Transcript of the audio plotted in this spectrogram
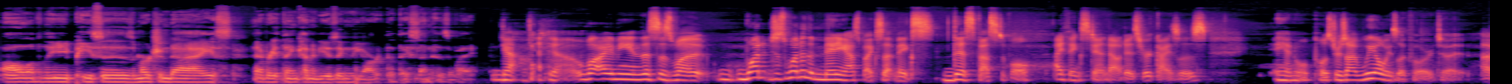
all of the pieces, merchandise, everything, kind of using the art that they send his way. Yeah, yeah. Well, I mean, this is what what just one of the many aspects that makes this festival I think stand out is your guys's annual posters. I, we always look forward to it uh,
